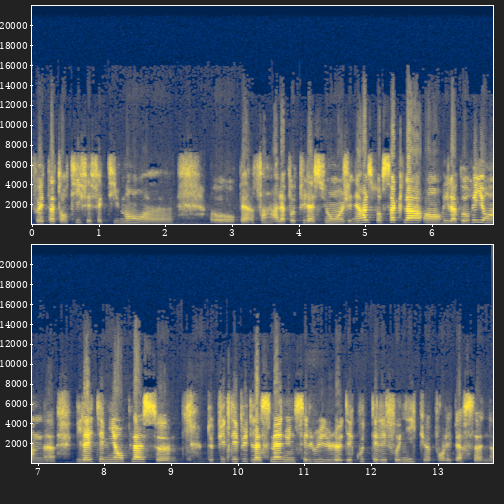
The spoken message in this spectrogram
il faut être attentif effectivement à la population générale. C'est pour ça que là, Henri Laborie, il a été mis en place depuis le début de la semaine une cellule d'écoute téléphonique pour les personnes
